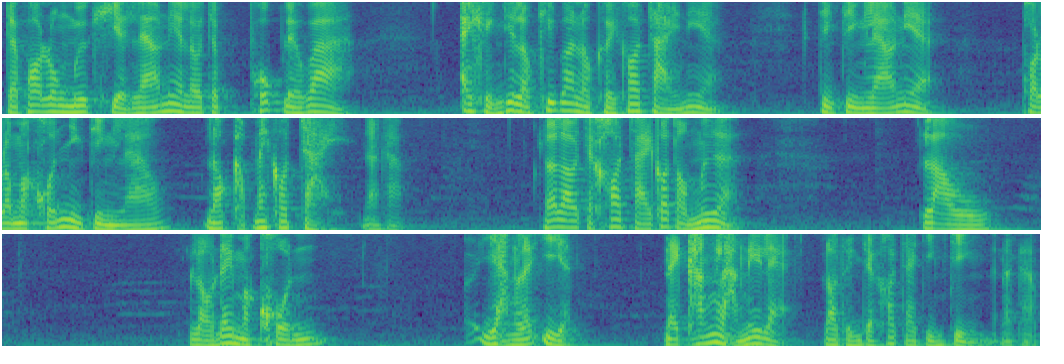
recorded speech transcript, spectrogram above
แต่พอลงมือเขียนแล้วเนี่ยเราจะพบเลยว่า ไอ้สิ่งที่เราคิดว่าเราเคยเข้าใจเนี่ยจริง ๆแล้วเนี่ยพอเรามาค้นจริง ๆ แล้ว เรากลับไม่เข้าใจนะครับ แล้วเราจะเข้าใจก็ต่อเมื่อ เราเราได้มาค้นอย่างละเอียดในครั้งหลังนี่แหละ เราถึงจะเข้าใจจริง ๆนะครับ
